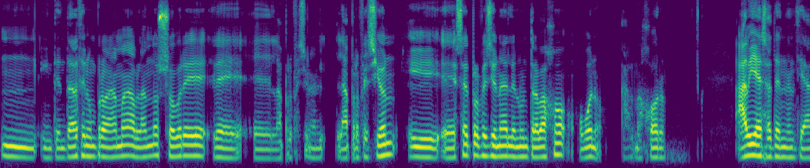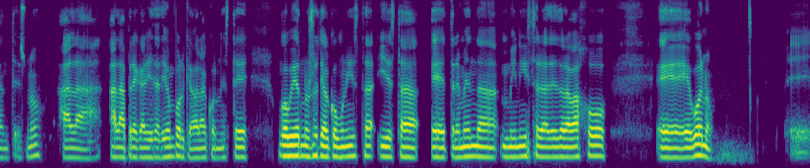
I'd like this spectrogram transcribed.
mm, intentar hacer un programa hablando sobre eh, la, profesional, la profesión y ser profesional en un trabajo, o bueno, a lo mejor había esa tendencia antes, ¿no? a la, a la precarización, porque ahora con este gobierno social comunista y esta eh, tremenda ministra de Trabajo, eh, bueno, eh,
